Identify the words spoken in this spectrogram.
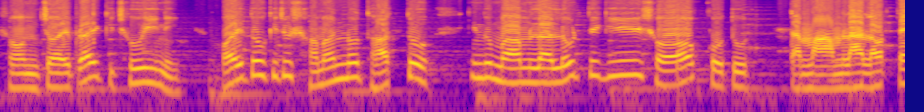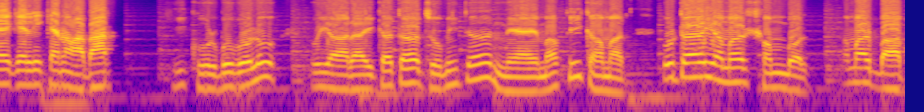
সঞ্চয় প্রায় কিছুই নেই। হয়তো কিছু সামান্য থাকতো কিন্তু মামলা লড়তে গিয়ে সব ফতুর তা মামলা লড়তে গেলি কেন আবার? কি করব বলো? ওই আড়াই কাটা জমিটা ন্যায় মাফিক আমার ওটাই আমার সম্বল। আমার বাপ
